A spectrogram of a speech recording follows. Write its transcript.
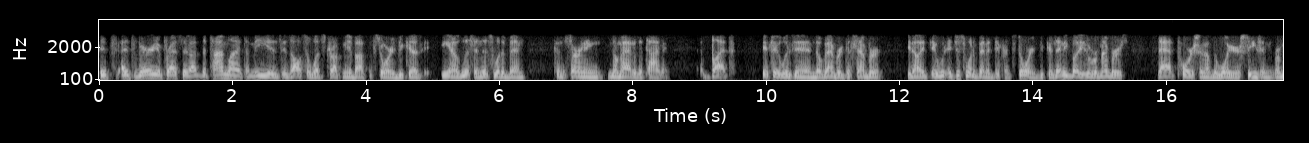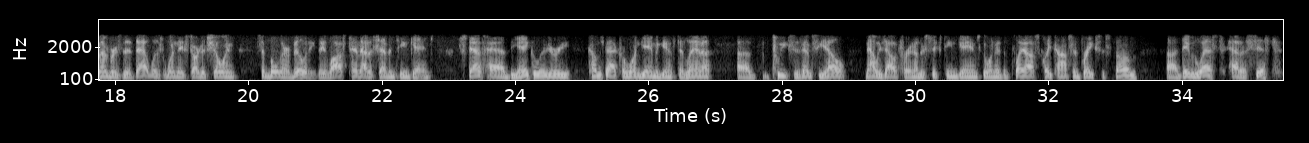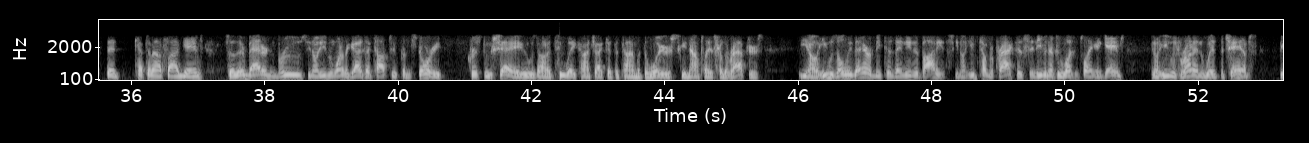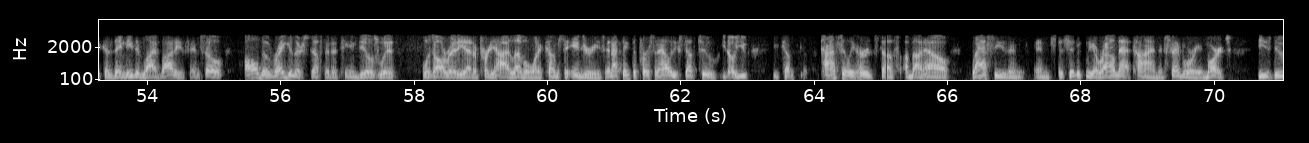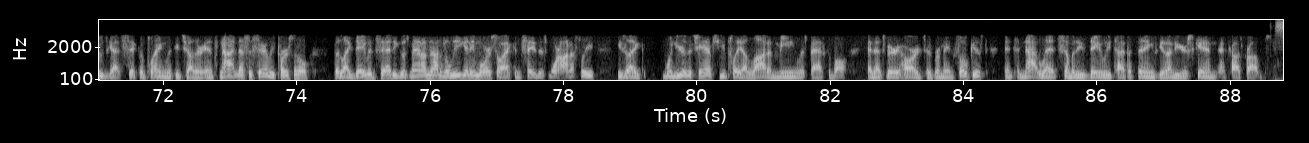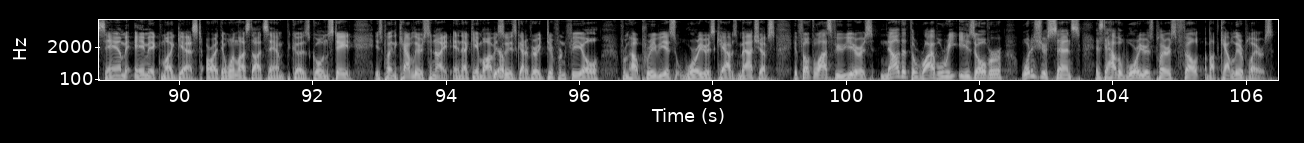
It's it's very impressive. Uh, the timeline to me is is also what struck me about the story because you know, listen, this would have been concerning no matter the timing, but if it was in November, December, you know, it, it, it just would have been a different story because anybody who remembers that portion of the Warriors season remembers that that was when they started showing some vulnerability. They lost 10 out of 17 games. Steph had the ankle injury, comes back for one game against Atlanta, uh, tweaks his MCL. Now he's out for another 16 games going into the playoffs. Klay Thompson breaks his thumb. Uh, David West had a cyst that kept him out five games. So they're battered and bruised. You know, even one of the guys I talked to for the story – Chris Boucher, who was on a two-way contract at the time with the Warriors, he now plays for the Raptors. You know, he was only there because they needed bodies. You know, he'd come to practice, and even if he wasn't playing in games, you know, he was running with the champs because they needed live bodies. And so all the regular stuff that a team deals with was already at a pretty high level when it comes to injuries. And I think the personality stuff too. You know, you you constantly heard stuff about how last season and specifically around that time in February and March – these dudes got sick of playing with each other. And it's not necessarily personal, but like David said, he goes, man, I'm not in the league anymore, so I can say this more honestly. He's like, when you're the champs, you play a lot of meaningless basketball and that's very hard to remain focused and to not let some of these daily type of things get under your skin and cause problems. Sam Amick, my guest. All right, then one last thought, Sam, because Golden State is playing the Cavaliers tonight, and that game obviously yep. has got a very different feel from how previous Warriors Cavs matchups have felt the last few years. Now that the rivalry is over, what is your sense as to how the Warriors players felt about the Cavalier players?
